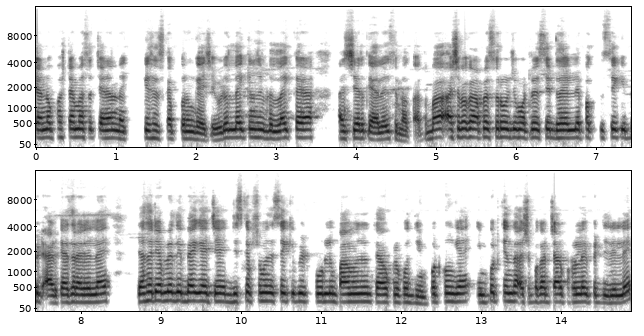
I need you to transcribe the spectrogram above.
चॅनल फर्स्ट टाइम असं चॅनल नक्की सबस्क्राईब करून घ्यायचे. व्हिडिओ लाईक केलं व्हिडिओ लाईक करा आणि शेअर करायला विसरू नका. बघा अशा प्रकारे आपल्या सर्व जे मटेरियल सेट झालेले फक्त सेक इफेक्ट ऍड करायचं राहिलेलं आहे. त्यासाठी आपल्याला ते बॅग घ्यायचे डिस्क्रिप्शनमध्ये सेक इफेक्ट कोड लिंक त्यावर क्लिक कोणती इम्पोर्ट करून घ्या. इम्पोर्ट केंद्र अशा प्रकारे चार फोटोला इफिट दिलेले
